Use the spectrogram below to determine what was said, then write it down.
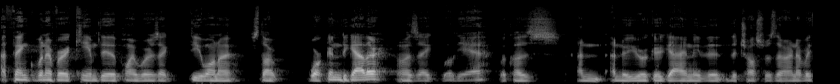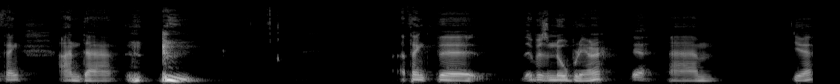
I think whenever it came to the point where it was like, do you want to start working together? I was like, well, yeah, because I, I knew you were a good guy. I knew the, the trust was there and everything. And uh, I think the it was a no brainer. Yeah. Um, yeah.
